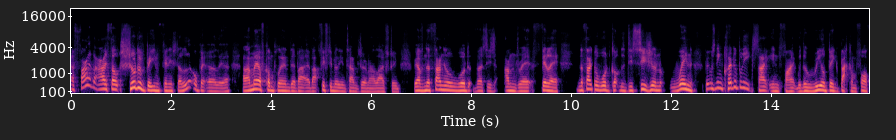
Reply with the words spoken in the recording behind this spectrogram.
a fight that I felt should have been finished a little bit earlier, and I may have complained about it about 50 million times during our live stream. We have Nathaniel Wood versus Andre Fili. Nathaniel Wood got the decision win, but it was an incredibly exciting fight with a real big back and forth.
